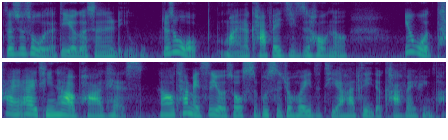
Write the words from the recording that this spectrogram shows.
这就是我的第二个生日礼物，就是我买了咖啡机之后呢，因为我太爱听他的 Podcast，然后他每次有时候时不时就会一直提到他自己的咖啡品牌，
